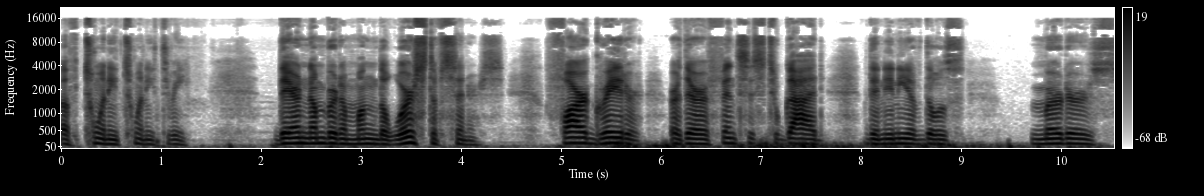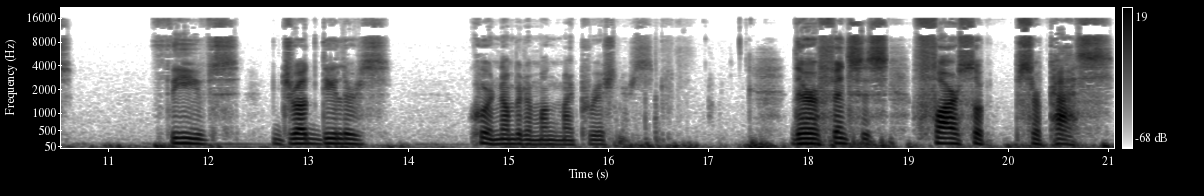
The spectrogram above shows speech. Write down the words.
of 2023. They are numbered among the worst of sinners. Far greater are their offenses to God than any of those murderers, thieves, drug dealers who are numbered among my parishioners. Their offenses far sur- surpass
